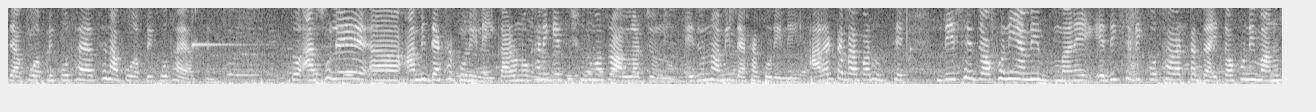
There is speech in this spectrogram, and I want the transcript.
যে, আপু, আপনি কোথায় আছেন? আপু, আপনি কোথায় আছেন? তো আসলে আমি দেখা করি নেই, কারণ ওখানে গেছি শুধুমাত্র আল্লাহর জন্য, এই জন্য আমি দেখা করি নেই। আর একটা ব্যাপার হচ্ছে, দেশে যখনই আমি মানে এদিক সেদিক কোথাও একটা যাই, তখনই মানুষ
